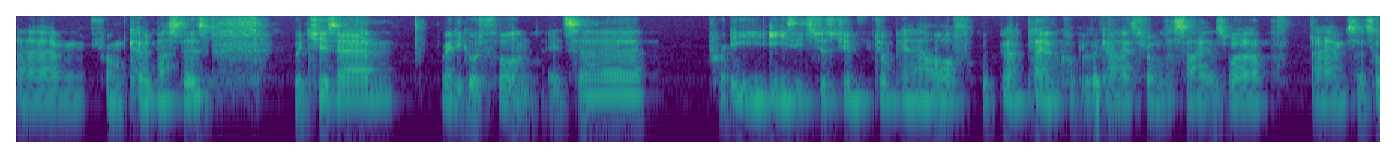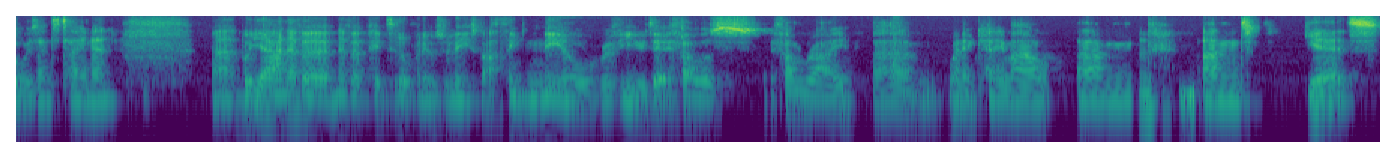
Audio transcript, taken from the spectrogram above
um, from Codemasters, which is um, really good fun. It's uh, pretty easy to just jump, jump in and out of. We're playing with a couple of the guys from the site as well, um, so it's always entertaining. Uh, but yeah, I never never picked it up when it was released. But I think Neil reviewed it, if I was if I'm right, um, when it came out. Um, Mm. And yeah, it's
